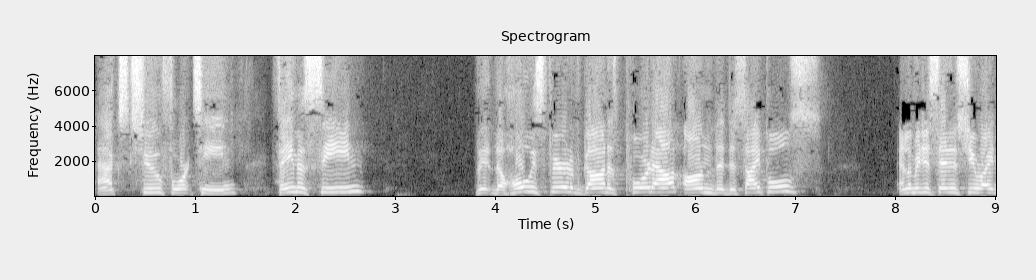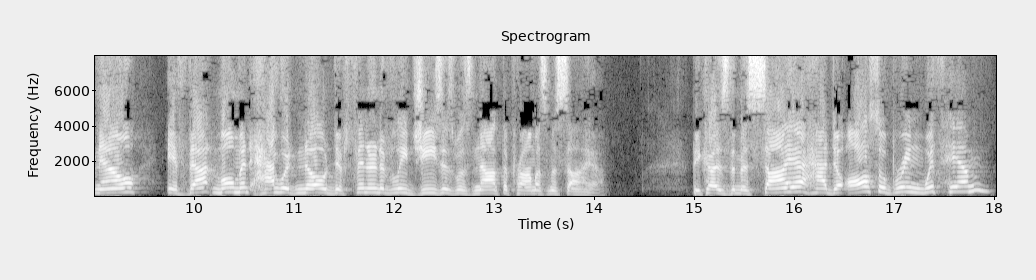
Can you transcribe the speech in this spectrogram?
Acts 2:14. Famous scene. The, the Holy Spirit of God is poured out on the disciples. And let me just say this to you right now. If that moment you would know definitively Jesus was not the promised Messiah. Because the Messiah had to also bring with him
